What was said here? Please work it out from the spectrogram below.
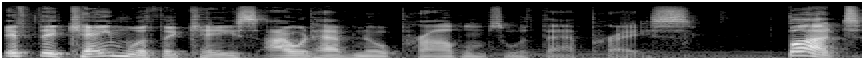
If they came with a case, I would have no problems with that price. But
